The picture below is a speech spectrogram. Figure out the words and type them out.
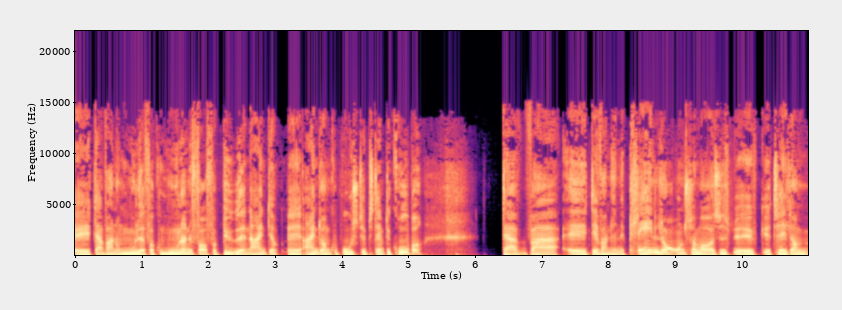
Øh, der var nogle muligheder for kommunerne for at forbyde, at en ejendom, øh, ejendom kunne bruges til bestemte grupper. Der var, øh, det var noget med planloven, som også øh, talte om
